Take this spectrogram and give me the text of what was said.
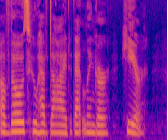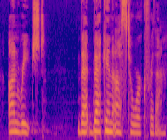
of those who have died that linger here, unreached, that beckon us to work for them.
